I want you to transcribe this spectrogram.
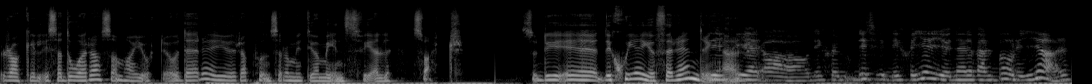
Rakel Isadora som har gjort det och där är ju Rapunzel om inte jag minns fel svart. Så det, är, det sker ju Det förändringar. sker, ja, det, sker, det, det sker ju, när det väl börjar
